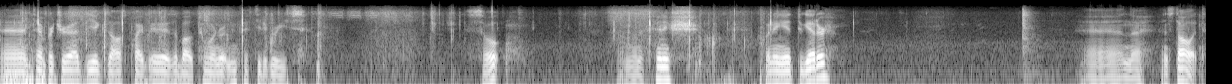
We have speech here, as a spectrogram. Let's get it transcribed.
and temperature at the exhaust pipe is about 250 degrees. So I'm to finish putting it together and uh, install it.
